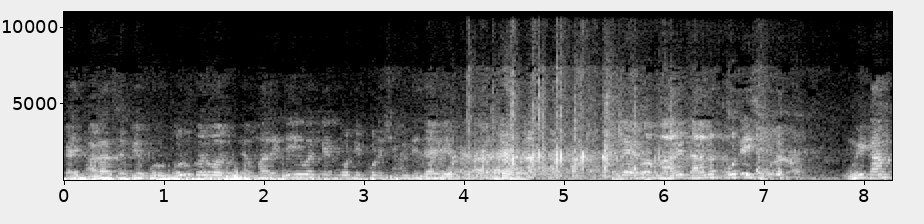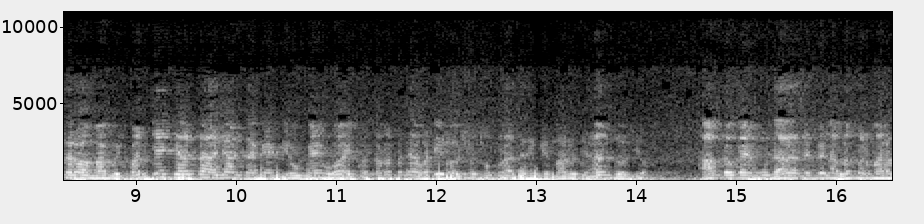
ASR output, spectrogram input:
કઈ ધારાસભ્ય પૂરું થોડું કરવાનું છે. અમારી નહીં હોય કે મોટી ખોડી સુધી જાય એટલે એમાં મારી દાનત મોટી છે. હું કામ કરવા માંગુ છું. પણ ક્યાંક જાણતા, અજાણતા ક્યાંક એવું કઈ હોય, તો તમે બધા વડીલો છો, છોકરા તરીકે મારું ધ્યાન દોરજો. આમ તો કઈ હું ધારાસભ્યના લખણ મારા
